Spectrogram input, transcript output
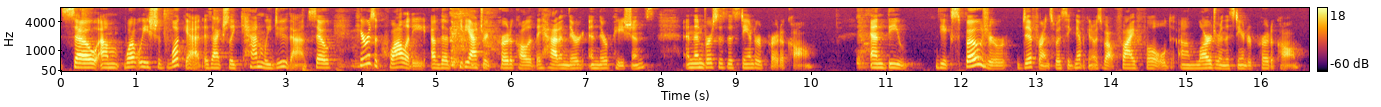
So um, what we should look at is actually can we do that? So here is a quality of the pediatric protocol that they had in their in their patients, and then versus the standard protocol, and the the exposure difference was significant. It was about fivefold um, larger in the standard protocol.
